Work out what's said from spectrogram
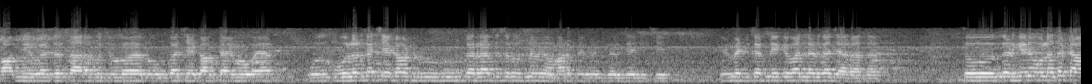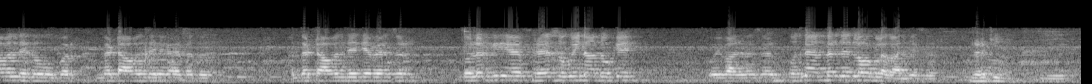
काम भी हो गया था सारा कुछ हो गया रूम का चेकआउट टाइम हो गया। वो, वो लड़का चेकआउट रूम कर रहा था सर उसने हमारा पेमेंट कर दिया नीचे। पेमेंट करने के बाद लड़का जा रहा था। तो लड़के ने बोला था टावल दे दो ऊपर। मैं टावल देने गया था तो। अंदर टावल दे दिया मैंने सर। तो लड़की फ्रेश हो गई ना धो के। कोई बात नहीं सर। उसने अंदर से लॉक लगा लिया सर। लड़की जी।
